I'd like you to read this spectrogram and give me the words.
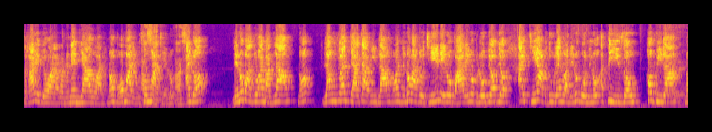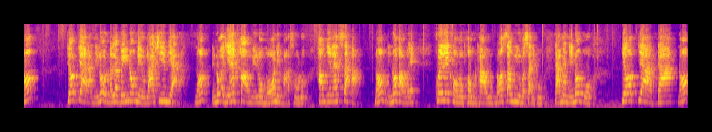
စကားတွေပြောရတာတော့နည်းနည်းများသွားတယ်နော်ဘောမတွေကိုသုံးမခြင်းလို့အဲ့တော့နင်တို့ဘာတို့အဲ့မှာလောင်နော် လောင်ကျွမ်းကြာကြပြီးလောင်နော်နင်တို့ဟာတို့ဂျင်းတွေတို့ဘာတွေတို့ဘလို့ပြောပြောအဲ့ဂျင်းကဘာတူလဲဆိုတာနင်တို့ကိုနင်တို့အတီဆုံးဟုတ်ပြီလားနော်ပြောပြတာနင်တို့နလဘိန်းလုံးတွေကိုလာရှင်းပြတာနော်နင်တို့အရန်ဟောင်နေလို့မောနေမှာဆိုလို့ဟောင်ခြင်းလဲဆက်ဟာနော်နင်တို့ဟောင်လဲခွဲလေးခုံလို့ဖုံမထားဘူးနော်စောက်ပြီးမဆိုင်ဘူးဒါမဲ့နင်တို့ကိုပြောပြတာနော်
